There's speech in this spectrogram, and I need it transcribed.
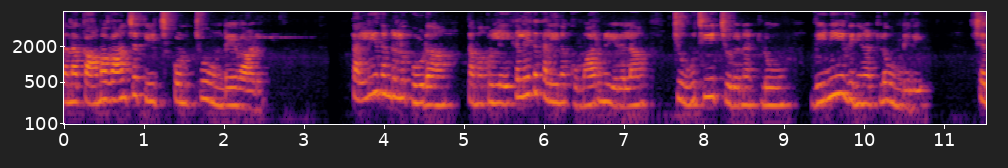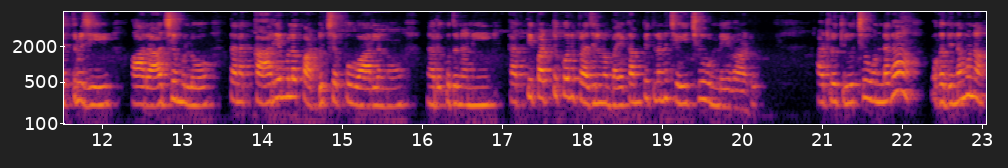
తన కామవాంఛ తీర్చుకుంటూ ఉండేవాడు. తల్లిదండ్రులు కూడా తమకు లేకలేక కలిగిన కుమారుని ఎడల చూచి చూడనట్లు విని వినినట్లు ఉండేది శత్రుజీ ఆ రాజ్యములో తన కార్యములకు అడ్డు చెప్పు వాళ్ళను నరుకుదునని కత్తి పట్టుకొని ప్రజలను భయకంపితులను చేయిచూ ఉండేవాడు. అట్లు తిరుగుచూ ఉండగా ఒక దినమున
